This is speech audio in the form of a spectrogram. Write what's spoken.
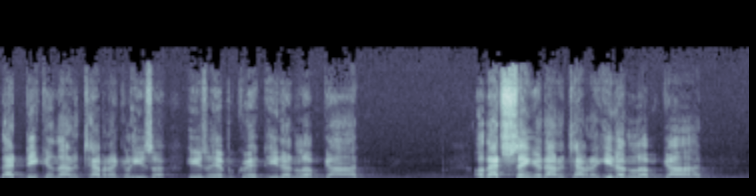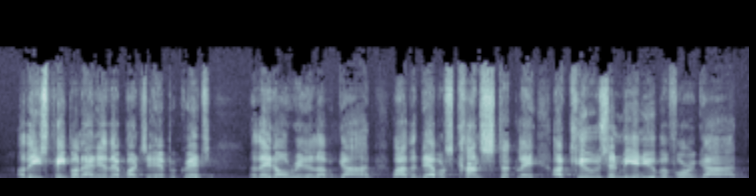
that deacon down at Tabernacle, he's a, he's a hypocrite. He doesn't love God. Or that singer down at Tabernacle, he doesn't love God. Or these people down here, they're a bunch of hypocrites. They don't really love God. Why, the devil's constantly accusing me and you before God.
